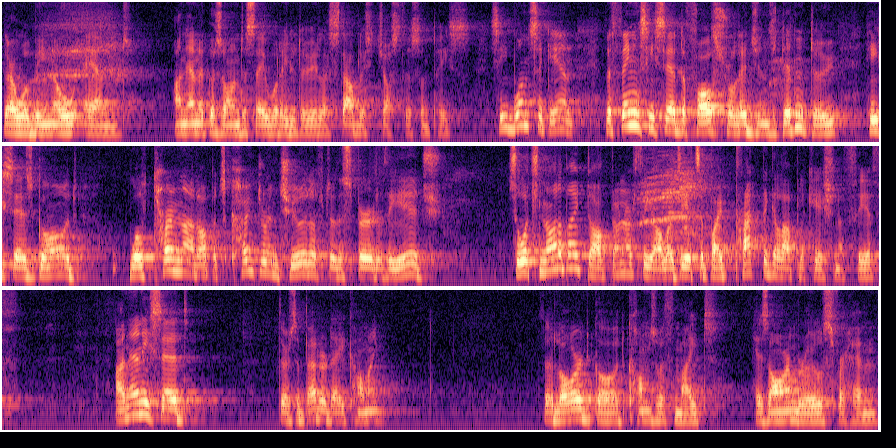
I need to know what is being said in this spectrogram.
there will be no end. And then it goes on to say what he'll do he'll establish justice and peace. See, once again, the things he said the false religions didn't do, he says God will turn that up. It's counterintuitive to the spirit of the age. So it's not about doctrine or theology, it's about practical application of faith. And then he said, There's a better day coming. The Lord God comes with might, his arm rules for him,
